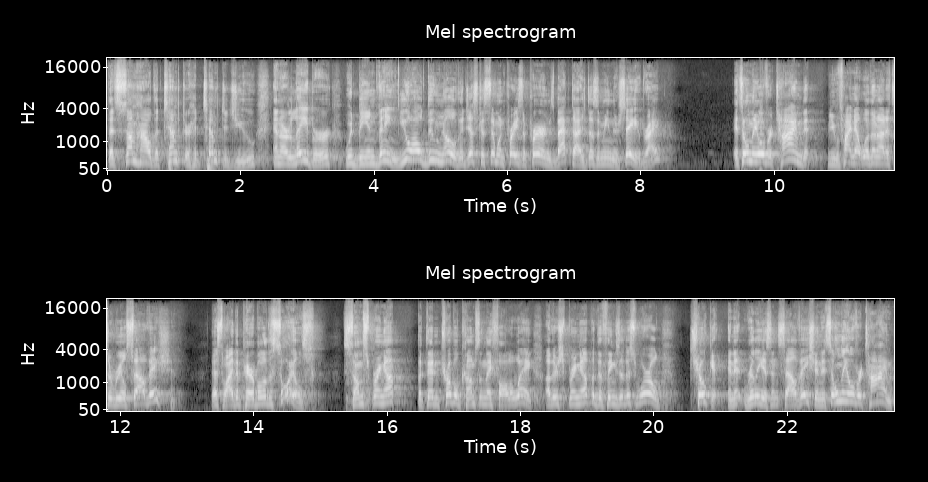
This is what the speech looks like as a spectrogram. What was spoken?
that somehow the tempter had tempted you, and our labor would be in vain. You all do know that just because someone prays a prayer and is baptized doesn't mean they're saved, right? It's only over time that you find out whether or not it's a real salvation. That's why the parable of the soils. Some spring up, but then trouble comes and they fall away. Others spring up, but the things of this world choke it, and it really isn't salvation. It's only over time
